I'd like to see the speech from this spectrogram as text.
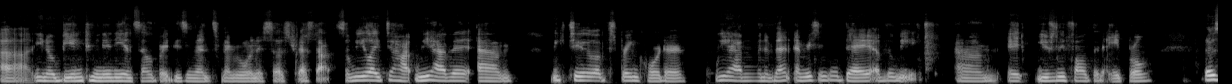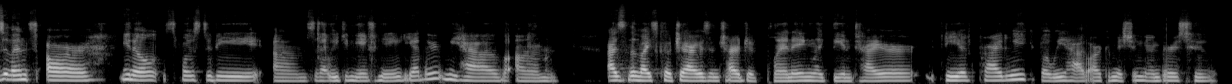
uh, you know, be in community and celebrate these events when everyone is so stressed out. So we like to have, we have it um, week two of spring quarter. We have an event every single day of the week. Um, it usually falls in April. Those events are, you know, supposed to be um, so that we can be in community together. We have um, as the vice co-chair, I was in charge of planning like the entire day of Pride Week, but we have our commission members who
